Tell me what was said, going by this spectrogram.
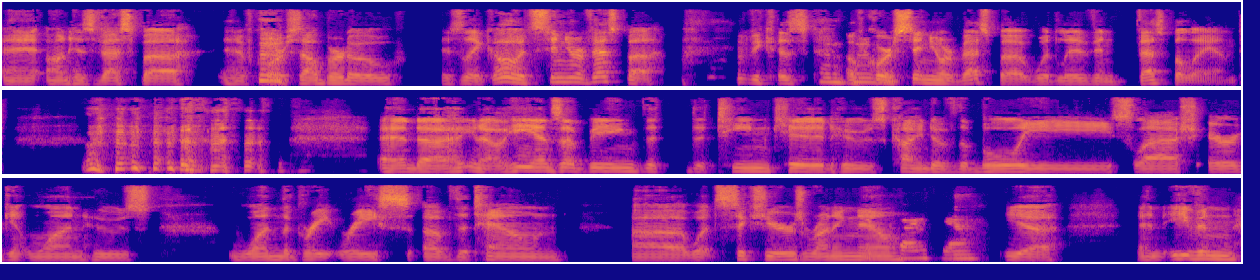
uh, on his Vespa, and of Hmm. course Alberto is like, "Oh, it's Senor Vespa," because of Mhm. course Senor Vespa would live in Vespa land. and uh you know he ends up being the the teen kid who's kind of the bully slash arrogant one who's won the great race of the town uh what six years running now yeah. yeah and even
